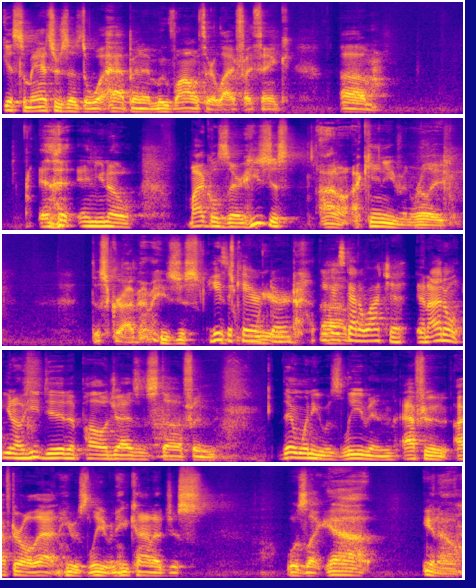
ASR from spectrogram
get some answers as to what happened and move on with her life, I think. Um, and, and you know, Michael's there. He's just I don't I can't even really describe him. He's just He's a character. weird. You guys Um, got to watch it. and I don't, you know, he did apologize and stuff, and then when he was leaving after after all that, and he was leaving, he kind of just was like, yeah, you know,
